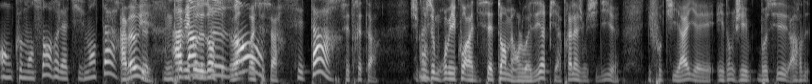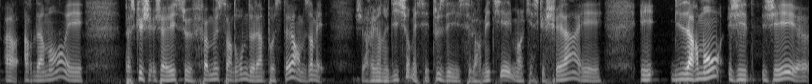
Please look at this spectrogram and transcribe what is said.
en commençant relativement tard. Ah bah parce oui, que mon premier cours de danse, 22 ouais, c'est ça. C'est tard. C'est très tard. J'ai commencé mon premier cours à 17 ans, mais en loisir. Puis après, là, je me suis dit, euh, il faut que tu y ailles. Et, et donc, j'ai bossé ard- ar- ardemment. Et parce que j'avais ce fameux syndrome de l'imposteur en me disant, mais je vais arriver en audition, mais c'est tous des, c'est leur métier. Moi, qu'est-ce que je fais là? Et, et bizarrement, j'ai, euh,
